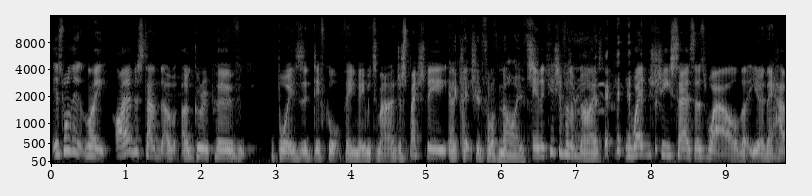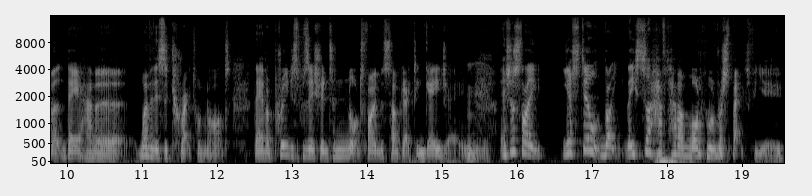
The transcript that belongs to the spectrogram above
it's one of the, like I understand that a, a group of boys is a difficult thing maybe to manage, especially In a kitchen full of knives. in a kitchen full of knives. when she says as well that you know they have a they have a whether this is correct or not, they have a predisposition to not find the subject engaging. Hmm. It's just like you're still like they still have to have a modicum of respect for you.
